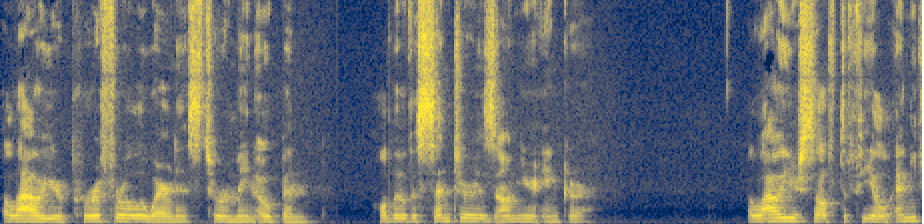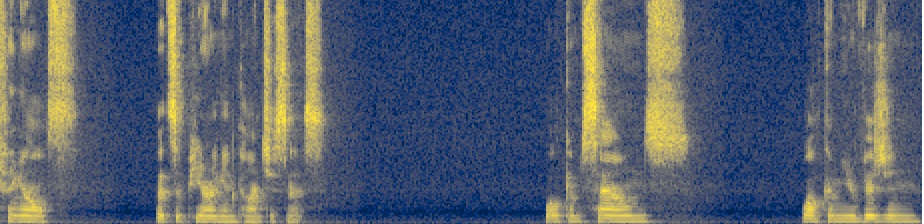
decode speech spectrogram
Allow your peripheral awareness to remain open, although the center is on your anchor. Allow yourself to feel anything else that's appearing in consciousness. Welcome sounds, welcome your vision,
